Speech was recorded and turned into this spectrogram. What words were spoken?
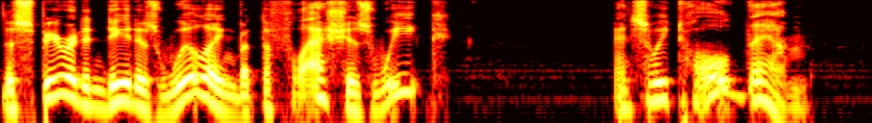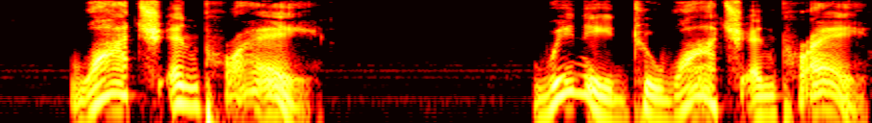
The spirit indeed is willing, but the flesh is weak. And so he told them, Watch and pray. We need to watch and pray.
